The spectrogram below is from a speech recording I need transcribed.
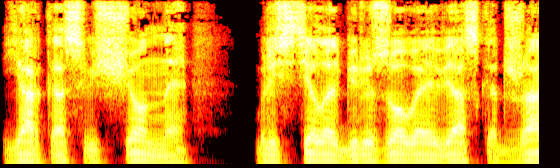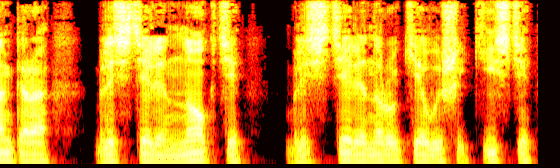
ярко освещенная, блестела бирюзовая вязка джампера, блестели ногти, блестели на руке выше кисти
